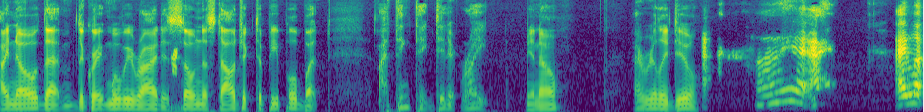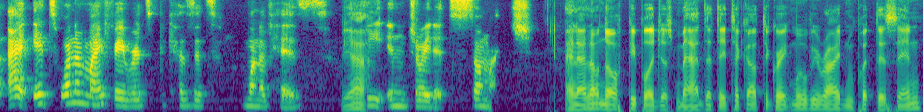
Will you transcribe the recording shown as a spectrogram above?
I know that the Great Movie Ride is so nostalgic to people, but I think they did it right. You know, I really do. I, I, I, I, it's one of my favorites because it's one of his. Yeah, He enjoyed it so much. and I don't know if people are just mad that they took out the Great Movie Ride and put this in,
